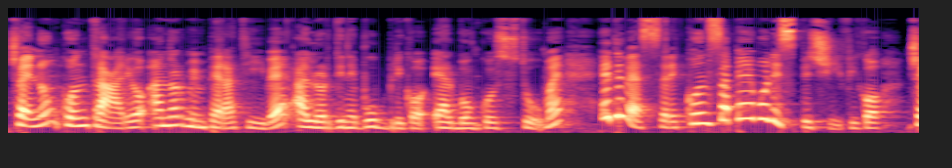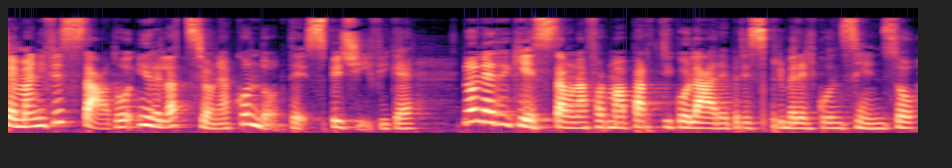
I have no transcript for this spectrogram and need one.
cioè non contrario a norme imperative, all'ordine pubblico e al buon costume, e deve essere consapevole e specifico, cioè manifestato in relazione a condotte specifiche. Non è richiesta una forma particolare per esprimere il consenso,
